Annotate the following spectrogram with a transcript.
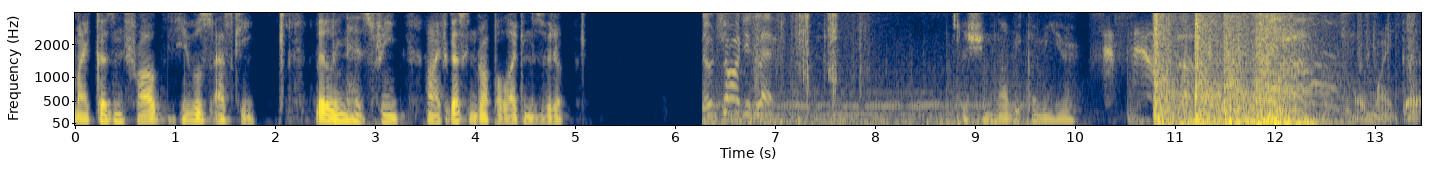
My cousin Shroud, he was asking, literally in his stream, uh, if you guys can drop a like in this video. No charges left. I should not be coming here. Oh my god.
